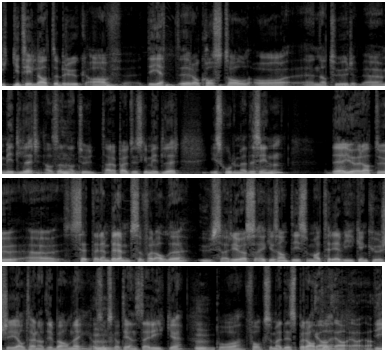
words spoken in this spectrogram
ikke tillate bruk av dietter og kosthold og eh, naturmidler, altså naturterapeutiske midler, i skolemedisinen, det gjør at du uh, setter en bremse for alle useriøse. ikke sant? De som har tre Viken-kurs i alternativ behandling, og som skal tjene seg rike på folk som er desperate. Ja, ja, ja. De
